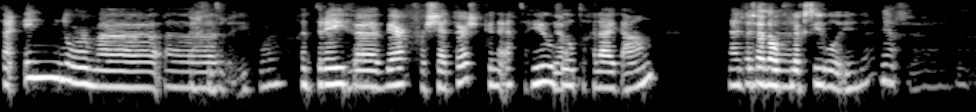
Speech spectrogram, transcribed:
zijn enorme eh, gedreven gedreven Ja. werkverzetters. Ze kunnen echt heel Ja. veel tegelijk aan. Ze dus, zijn ook eh, flexibel in. Hè? ja. Dus, eh, Ja.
